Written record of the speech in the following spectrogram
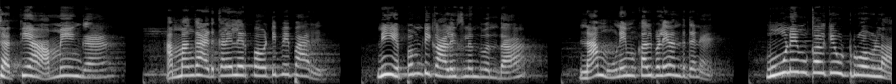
சத்யா அம்மையுங்க அம்மாங்க அடுக்கலையில் இருப்ப ஒட்டி போய் பாரு. நீ எப்போ காலேஜ்ல காலேஜ்லேருந்து வந்தா? நான் மூணே முக்கால் போலே வந்துட்டேனே. மூணே முக்காலுக்கே விட்டுருவாங்களா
